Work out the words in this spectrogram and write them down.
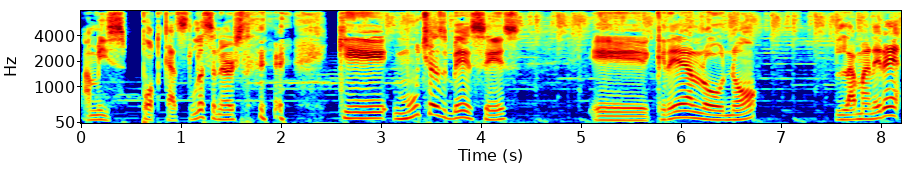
a mis podcast listeners que muchas veces eh, créanlo o no, la manera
